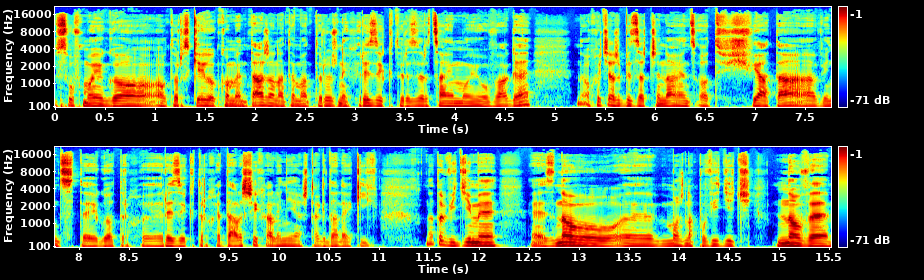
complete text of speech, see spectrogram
słów mojego autorskiego komentarza na temat różnych ryzyk, które zwracają moją uwagę. No, chociażby zaczynając od świata, a więc tego trochę ryzyk trochę dalszych, ale nie aż tak dalekich. No to widzimy e, znowu, e, można powiedzieć, nowe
